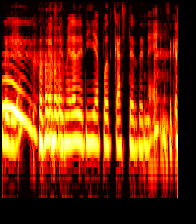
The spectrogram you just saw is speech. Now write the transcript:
de día. Enfermera de día, podcaster de net, no sé qué.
